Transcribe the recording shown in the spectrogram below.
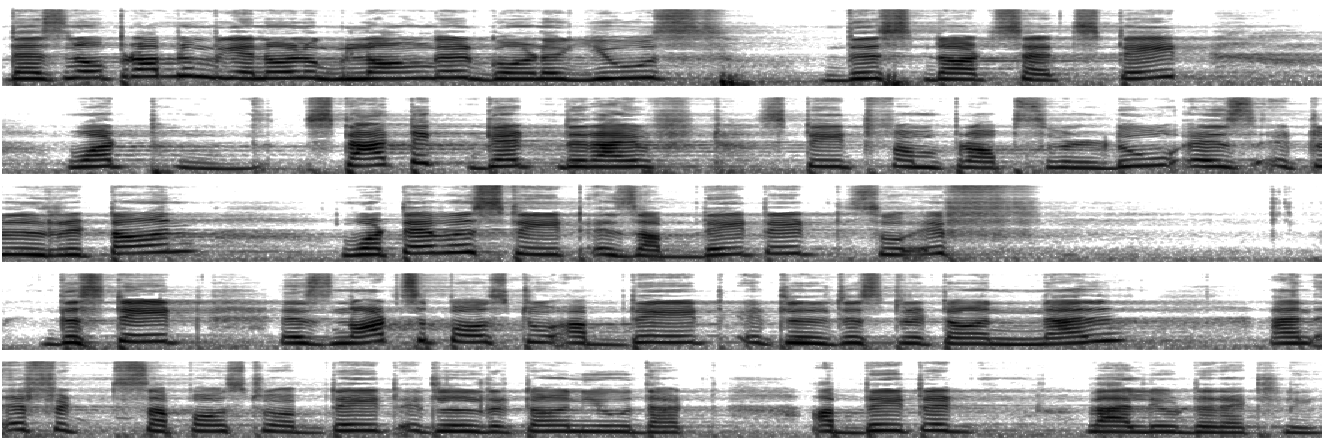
there's no problem. We are no longer going to use this dot set state what static get derived state from props will do is it will return whatever state is updated. So if the state is not supposed to update, it will just return null. And if it's supposed to update, it will return you that updated value directly.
